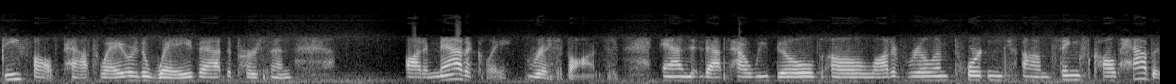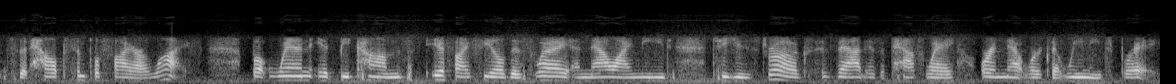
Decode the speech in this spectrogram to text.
default pathway or the way that the person automatically responds. And that's how we build a lot of real important um, things called habits that help simplify our life. But when it becomes, if I feel this way and now I need to use drugs, that is a pathway or a network that we need to break.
